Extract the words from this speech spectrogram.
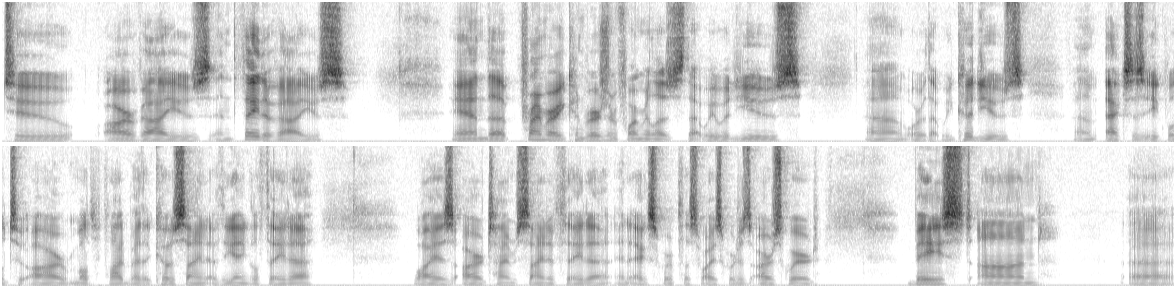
to r values and theta values and the primary conversion formulas that we would use um, or that we could use, um, x is equal to r multiplied by the cosine of the angle theta, y is r times sine of theta, and x squared plus y squared is r squared, based on a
